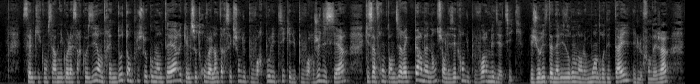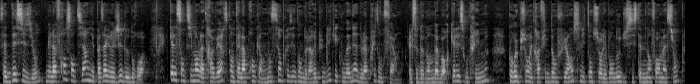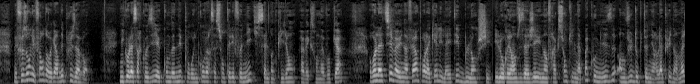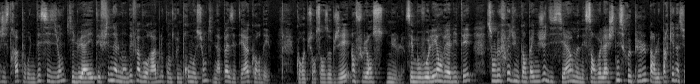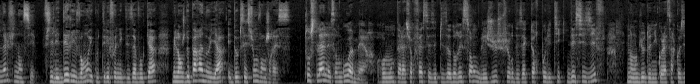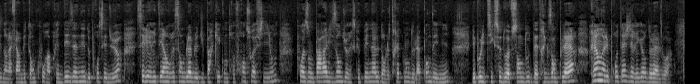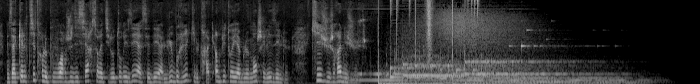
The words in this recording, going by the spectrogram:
Celle qui concerne Nicolas Sarkozy entraîne d'autant plus le commentaire qu'elle se trouve à l'intersection du pouvoir politique et du pouvoir judiciaire, qui s'affrontent en direct permanent sur les écrans du pouvoir médiatique. Les juristes analyseront dans le moindre détail, ils le font déjà, cette décision, mais la France entière n'est pas agrégée de droit. Quel sentiment la traverse quand elle apprend qu'un ancien président de la République est condamné à de la prison ferme? Elle se demande d'abord quel est son crime. Corruption et trafic d'influence, lit-on sur les bandeaux du système d'information, mais faisons l'effort de regarder plus avant. Nicolas Sarkozy est condamné pour une conversation téléphonique, celle d'un client avec son avocat, relative à une affaire pour laquelle il a été blanchi. Il aurait envisagé une infraction qu'il n'a pas commise en vue d'obtenir l'appui d'un magistrat pour une décision qui lui a été finalement défavorable contre une promotion qui n'a pas été accordée. Corruption sans objet, influence nulle. Ces mots volés, en réalité, sont le fruit d'une campagne judiciaire menée sans relâche ni scrupule par le parquet national financier. Filets dérivants, écoute téléphonique des avocats, mélange de paranoïa et d'obsession vengeresse. Tout cela laisse un goût amer, remonte à la surface ces épisodes récents où les juges furent des acteurs politiques décisifs, non-lieu de Nicolas Sarkozy dans l'affaire Bettencourt après des années de procédure, célérité invraisemblable du parquet contre François Fillon, poison paralysant du risque pénal dans le traitement de la pandémie. Les politiques se doivent sans doute d'être exemplaires, rien ne les protège des rigueurs de la loi. Mais à quel titre le pouvoir judiciaire serait-il autorisé à céder à l'ubri qu'il traque impitoyablement chez les élus? Qui jugera les juges?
